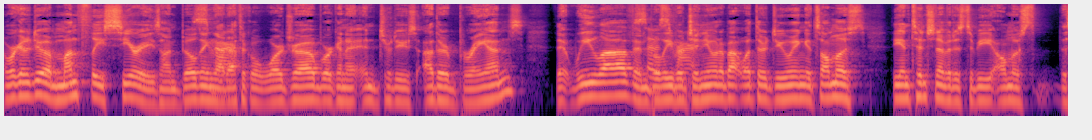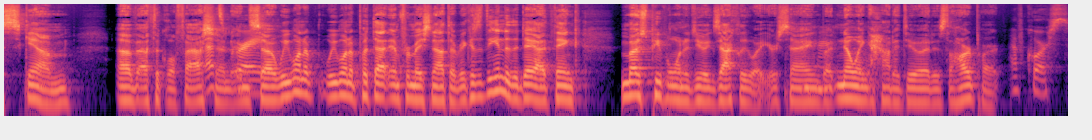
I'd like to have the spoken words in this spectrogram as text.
And we're going to do a monthly series on building that ethical wardrobe. We're going to introduce other brands that we love and So believe smart. are genuine about what they're doing. It's almost the intention of it is to be almost the skim of ethical fashion. And so we want to we want to put that information out there because at the end of the day, I think most people want to do exactly what you're saying, Mm-hmm. but knowing how to do it is the hard part. of course.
